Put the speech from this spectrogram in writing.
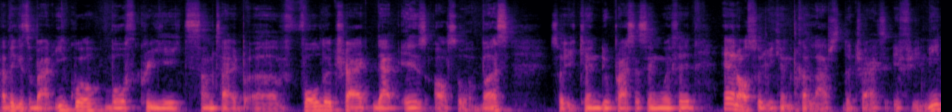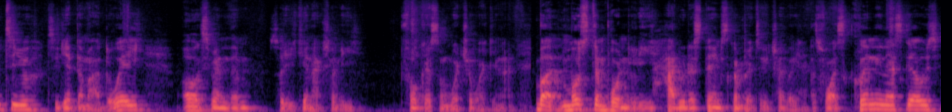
I think it's about equal. Both create some type of folder track that is also a bus. So you can do processing with it. And also you can collapse the tracks if you need to, to get them out of the way or expand them so you can actually focus on what you're working on. But most importantly, how do the stems compare to each other as far as cleanliness goes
